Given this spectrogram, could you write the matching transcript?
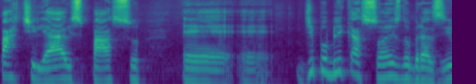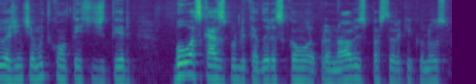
partilhar o espaço é, é, de publicações no Brasil. A gente é muito contente de ter boas casas publicadoras como a Pronobis, pastor aqui conosco,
